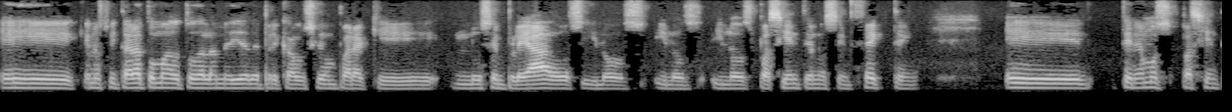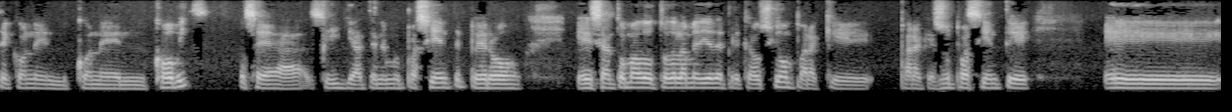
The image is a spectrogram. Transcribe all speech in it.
Eh, el hospital ha tomado toda la medida de precaución para que los empleados y los, y los, y los pacientes no se infecten. Tenemos paciente con el, con el COVID, o sea, sí, ya tenemos paciente, pero se han tomado toda la medida de precaución para que, para que esos pacientes, eh,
